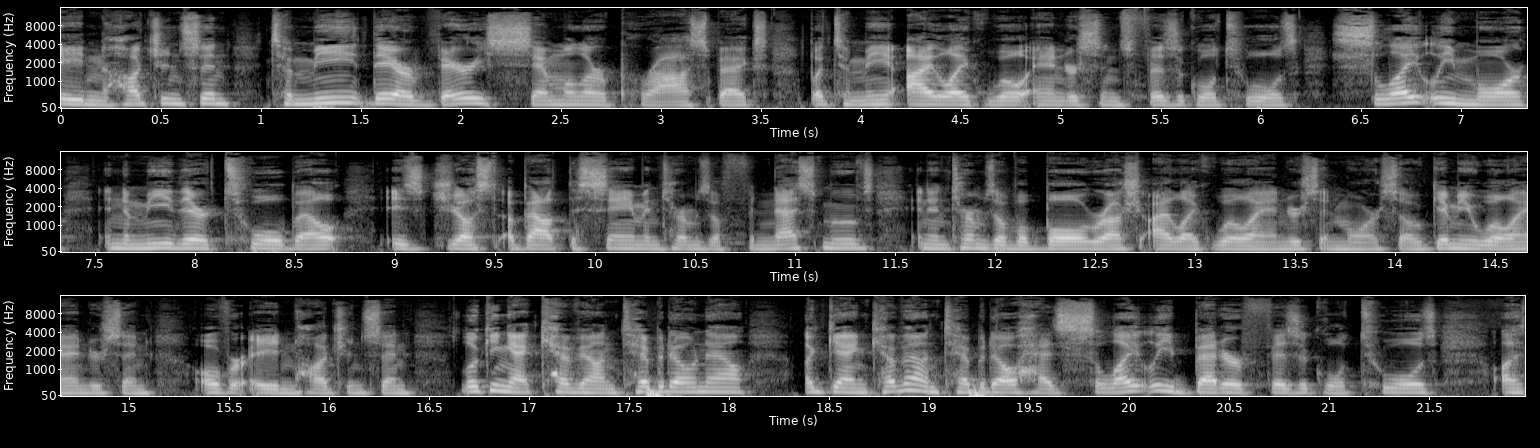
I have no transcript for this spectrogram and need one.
Aidan Hutchinson, to me, they are very similar prospects, but to me, I like Will Anderson's physical tools slightly more. And to me, their tool belt is just about the same in terms of finesse moves and in terms of a bull rush I like Will Anderson more. So give me Will Anderson over Aidan Hutchinson. Looking at Kayvon Thibodeaux now, again, Kayvon Thibodeaux has slightly better physical tools, a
